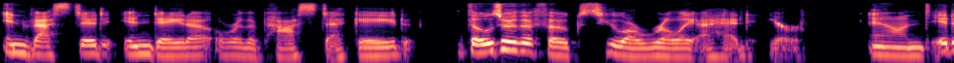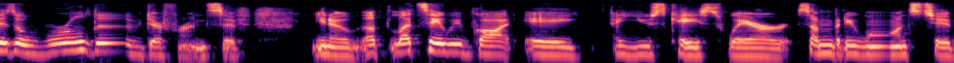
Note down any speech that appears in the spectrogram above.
invested in data over the past decade those are the folks who are really ahead here. And it is a world of difference. If you know let, us say we've got a, a use case where somebody wants to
